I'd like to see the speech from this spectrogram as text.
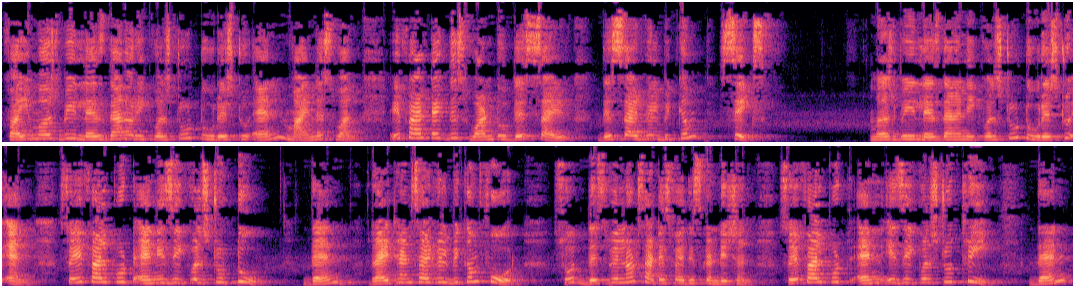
5 must be less than or equals to 2 raised to n minus 1. If I'll take this 1 to this side, this side will become 6. Must be less than and equals to 2 raised to n. So if I'll put n is equals to 2, then right hand side will become 4. So this will not satisfy this condition. So if I'll put n is equals to 3, then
